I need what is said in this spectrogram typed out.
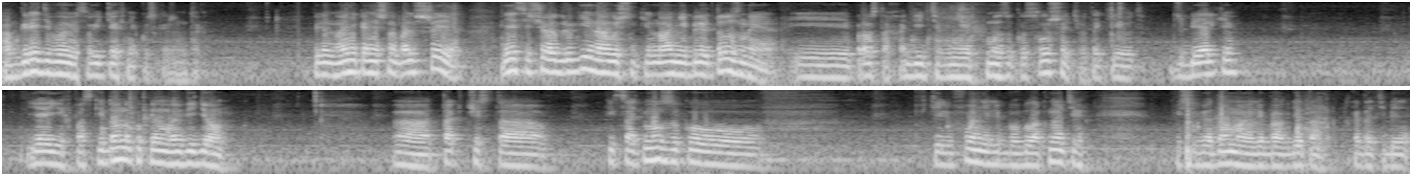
апгрейдиваю свою технику, скажем так. Блин, ну они, конечно, большие. Есть еще другие наушники, но они блютузные. И просто ходить в них музыку слушать. Вот такие вот JBL. -ки. Я их по скидону купил в видео. А, так чисто писать музыку в телефоне, либо в блокноте у себя дома, либо где-то, когда тебе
